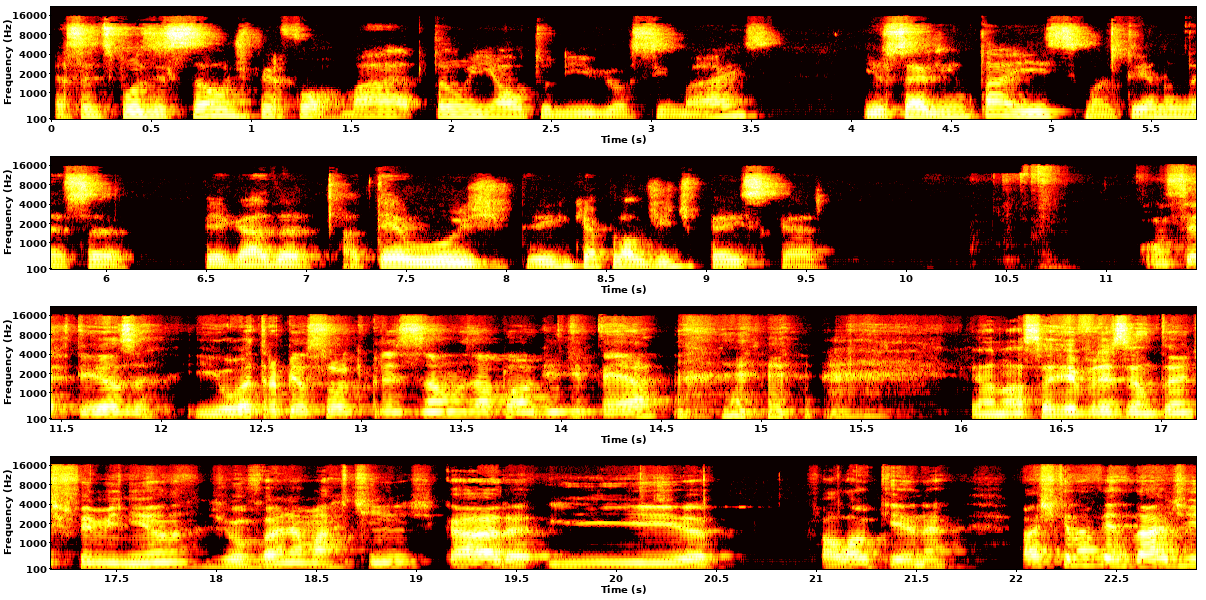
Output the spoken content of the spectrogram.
essa disposição de performar tão em alto nível assim mais, e o Celinho está aí, se mantendo nessa pegada até hoje. Tem que aplaudir de pé esse cara. Com certeza. E outra pessoa que precisamos aplaudir de pé é a nossa representante feminina, Giovânia Martins. Cara, e falar o quê, né? Acho que, na verdade,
